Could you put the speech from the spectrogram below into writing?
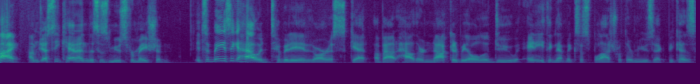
Hi, I'm Jesse Cannon. This is Musformation. It's amazing how intimidated artists get about how they're not going to be able to do anything that makes a splash with their music because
